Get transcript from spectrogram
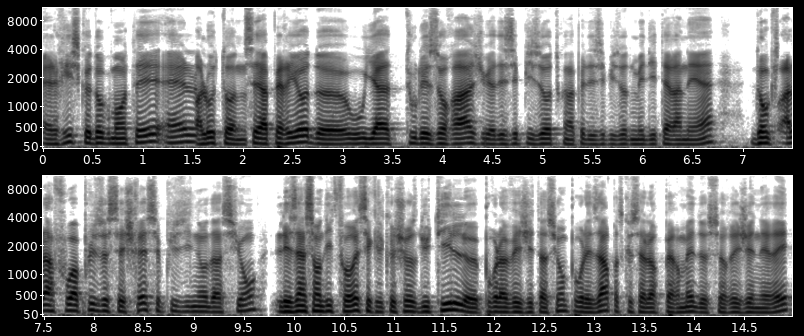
elles risquent d'augmenter, elles, à l'automne. C'est la période euh, où il y a tous les orages, il y a des épisodes qu'on appelle des épisodes méditerranéens. Donc à la fois plus de sécheresse et plus d'inondation. Les incendies de forêt, c'est quelque chose d'utile pour la végétation, pour les arbres, parce que ça leur permet de se régénérer,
